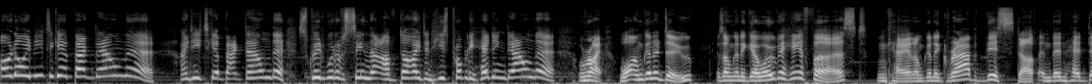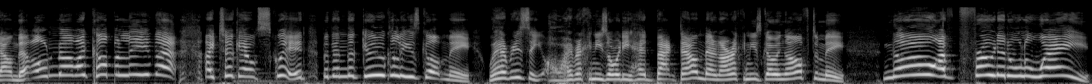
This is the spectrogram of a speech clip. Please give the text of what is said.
Oh no, I need to get back down there. I need to get back down there. Squid would have seen that I've died and he's probably heading down there. All right, what I'm gonna do is I'm gonna go over here first, okay, and I'm gonna grab this stuff and then head down there. Oh no, I can't believe that. I took out Squid, but then the Googly's got me. Where is he? Oh, I reckon he's already head back down there and I reckon he's going after me. No, I've thrown it all away.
